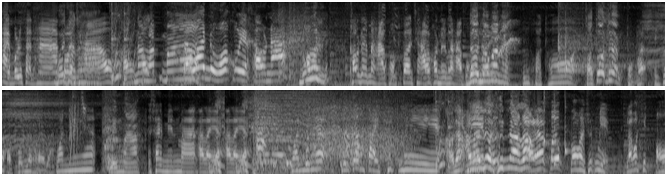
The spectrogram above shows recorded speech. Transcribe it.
ถ่ายบริษัทฮาบริตอษันทเช้าฮาน่ารักมากแต่ว่าหนูว่าคุยกับเขานะ นุ่น เขาเดินมาหาผมตอนเช้าเขาเดินมาหาผมเดินมาว่าไง ผมขอโทษ ขอโทษเรื่องผมว่าไอ้ที่ขอโทษเรื่องอะไรวะวันเนี้ยเมนมา ใช่เมนมาอะไรอะอะไรอะวันเนี้ยคุณต้องใส่ชุดเมดเอาแล้วเอาแล้วเลือดขึ้นหน้าแล้วเอาแล้วปุ๊บต้องใส่ชุดเมดเราก็คิด อ๋อ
